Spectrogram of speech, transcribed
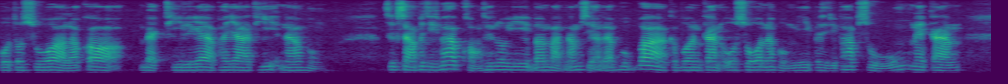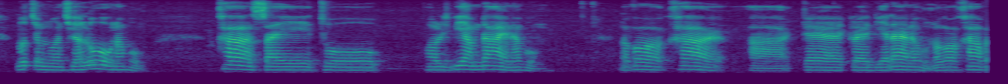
โปรโตซัวแล้วก็แบคทีเรียพยาธินะครับผม ศึกษาประสิทธิภาพของเทคโนโลยีบำบัดน้ำเสีย และพบว่ากระบวนการโอโซนนะผมมีประสิทธิภาพสูงในการลดจำนวนเชื้อโรคนะผมค่าไซโตพอลิเดียมได้นะผมแล้วก็ค่าแกแกรเดียได้นะผมแล้วก็ค่าไว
